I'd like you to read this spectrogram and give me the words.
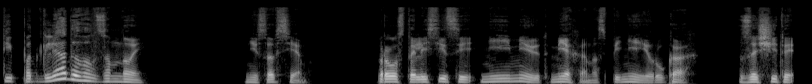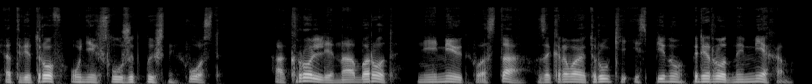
Ты подглядывал за мной?» «Не совсем. Просто лисицы не имеют меха на спине и руках. Защитой от ветров у них служит пышный хвост. А кролли, наоборот, не имеют хвоста, закрывают руки и спину природным мехом,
